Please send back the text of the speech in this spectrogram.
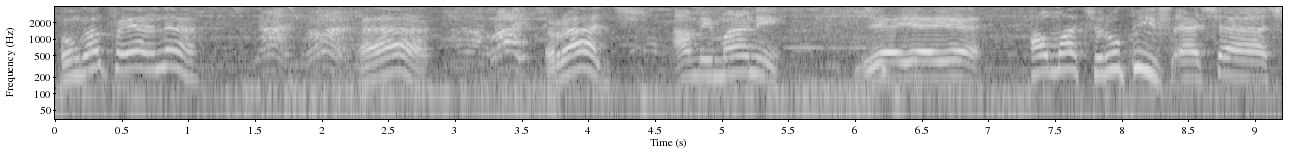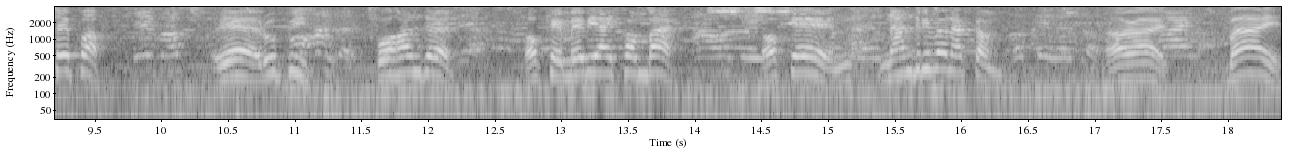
Unggal pa yan na. Ah. Raj. I'm Imani. Yeah, yeah, yeah. How much rupees? Uh, sh- uh, shape up. Yeah, rupees. 400. Okay, maybe I come back. Ah, okay, Okay, N- Nandri Vanakam. All right, bye.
